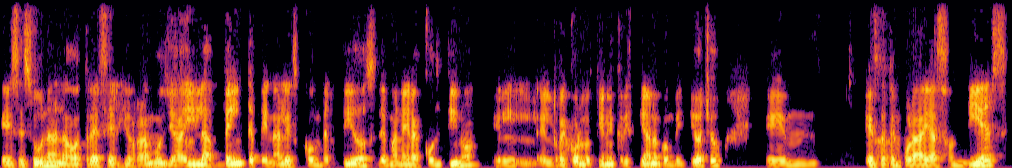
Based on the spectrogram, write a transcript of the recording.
Esa es una. La otra es Sergio Ramos, ya ahí la 20 penales convertidos de manera continua. El, récord lo tiene Cristiano con 28. Em, esta temporada ya son 10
